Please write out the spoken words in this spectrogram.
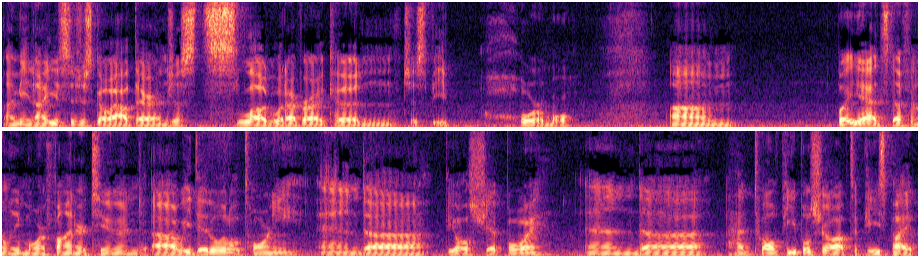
I mean, I used to just go out there and just slug whatever I could and just be horrible. Um, but yeah, it's definitely more finer tuned. Uh, we did a little tourney and uh, the old shit boy, and uh, had twelve people show up to Peace Pipe.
